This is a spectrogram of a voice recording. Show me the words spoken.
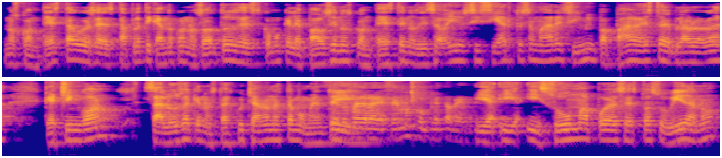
nos contesta, güey, o sea, está platicando con nosotros, es como que le pausa y nos contesta y nos dice, oye, sí, cierto, esa madre, sí, mi papá, esto, bla, bla, bla. Qué chingón. Saludos a que nos está escuchando en este momento. y, nos agradecemos completamente. Y, y, y, suma, pues, esto a su vida, ¿no?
